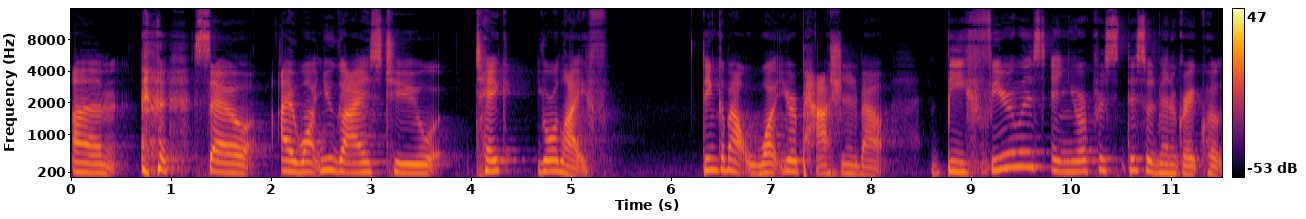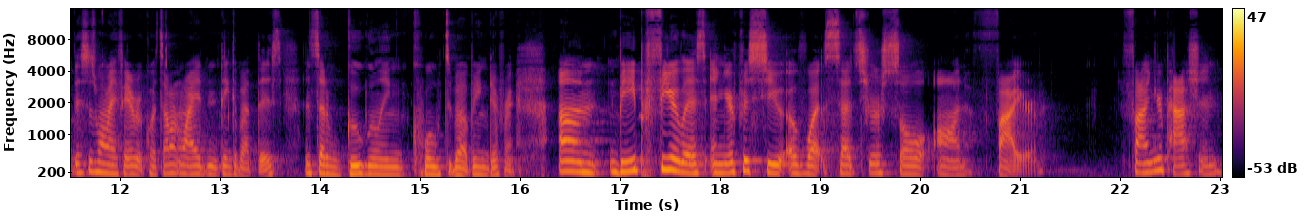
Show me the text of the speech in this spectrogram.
Um, so I want you guys to take your life, think about what you're passionate about. Be fearless in your. Pers- this would have been a great quote. This is one of my favorite quotes. I don't know why I didn't think about this instead of Googling quotes about being different. Um, be fearless in your pursuit of what sets your soul on fire. Find your passion,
